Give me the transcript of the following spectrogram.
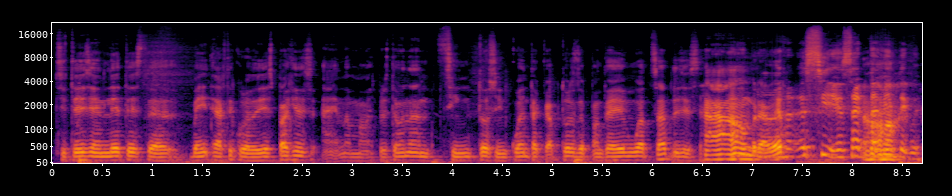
si te dicen, léete este 20 artículo de 10 páginas. Ay, no mames, pero te mandan 150 capturas de pantalla de un WhatsApp. Dices, ah, hombre, a ver. Sí, exactamente, güey.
